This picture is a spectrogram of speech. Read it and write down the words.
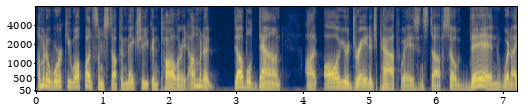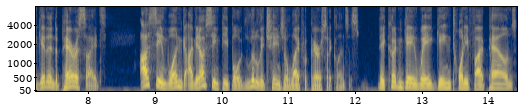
I'm going to work you up on some stuff and make sure you can tolerate. I'm going to double down on all your drainage pathways and stuff. So then when I get into parasites, I've seen one, guy, I mean, I've seen people literally change their life with parasite cleanses. They couldn't gain weight, gained 25 pounds,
